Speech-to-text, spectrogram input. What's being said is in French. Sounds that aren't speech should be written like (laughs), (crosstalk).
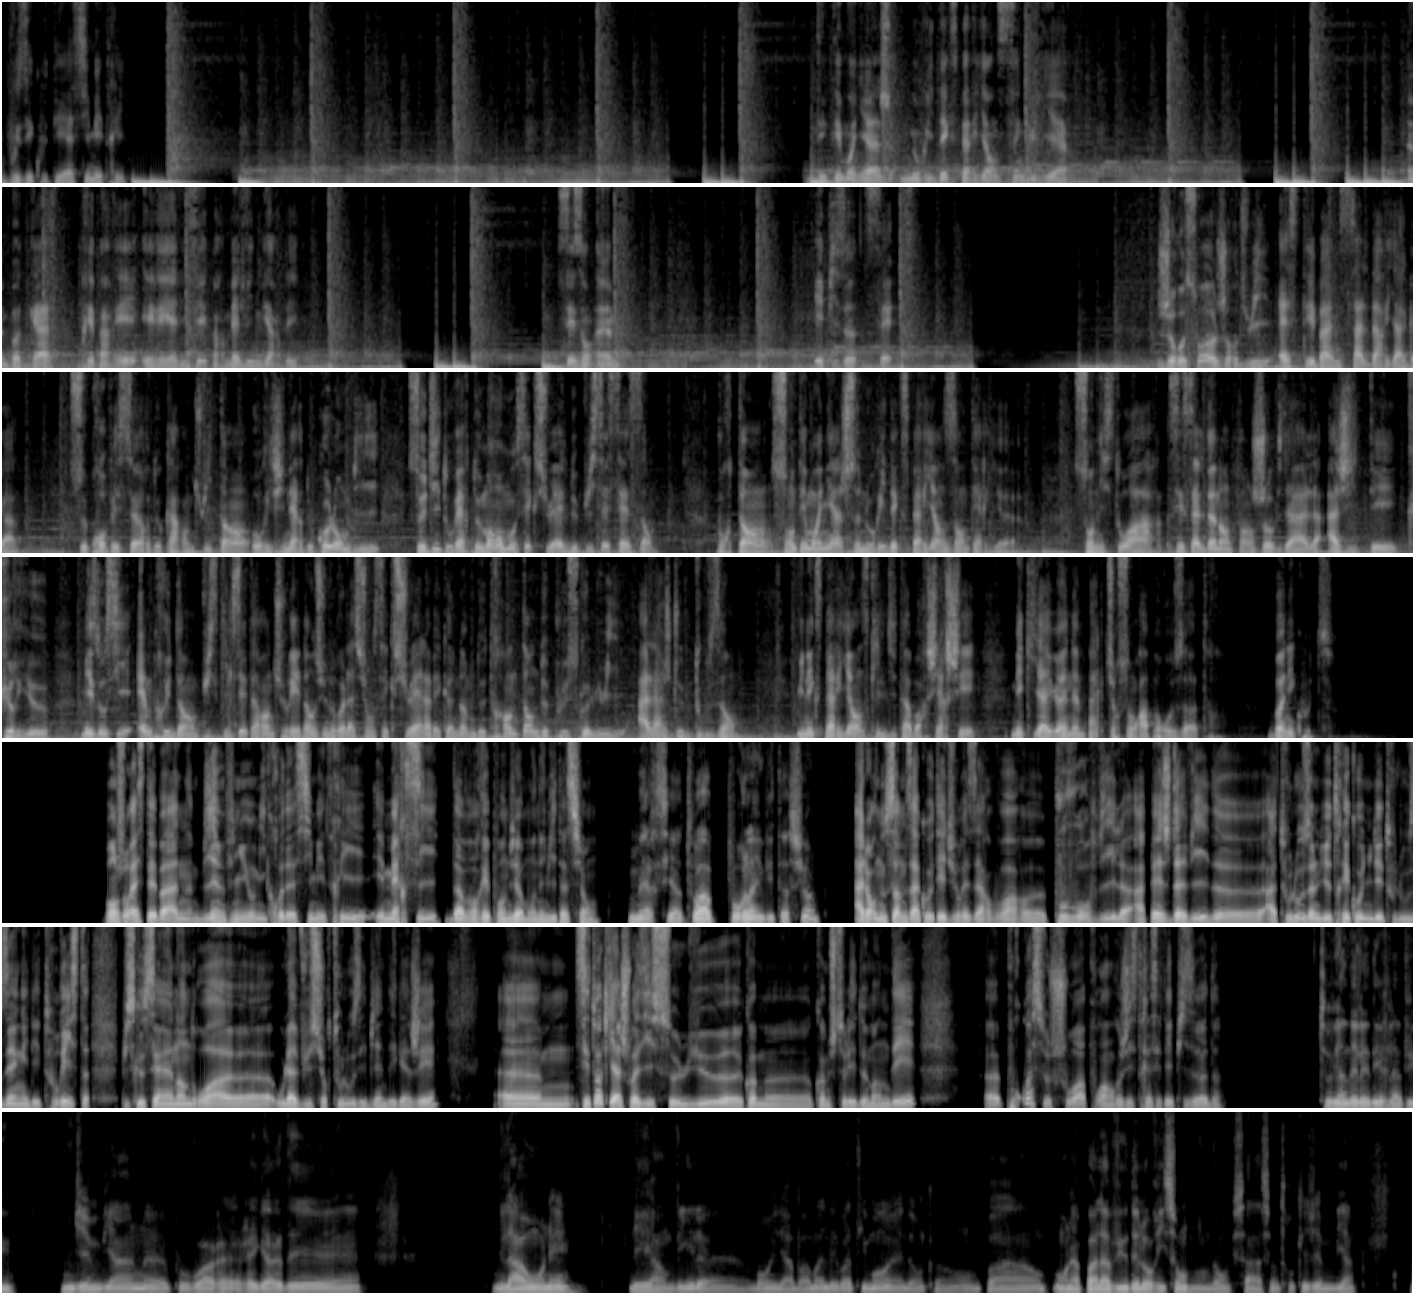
Vous écoutez Asymétrie. Des témoignages nourris d'expériences singulières. Un podcast préparé et réalisé par Melvin Gardet. Saison 1. Épisode 7. Je reçois aujourd'hui Esteban Saldariaga. Ce professeur de 48 ans, originaire de Colombie, se dit ouvertement homosexuel depuis ses 16 ans. Pourtant, son témoignage se nourrit d'expériences antérieures. Son histoire, c'est celle d'un enfant jovial, agité, curieux, mais aussi imprudent puisqu'il s'est aventuré dans une relation sexuelle avec un homme de 30 ans de plus que lui à l'âge de 12 ans. Une expérience qu'il dit avoir cherchée, mais qui a eu un impact sur son rapport aux autres. Bonne écoute. Bonjour Esteban, bienvenue au micro d'Asymétrie et merci d'avoir répondu à mon invitation. Merci à toi pour l'invitation. Alors, nous sommes à côté du réservoir euh, Pouvourville à Pêche-David, euh, à Toulouse, un lieu très connu des Toulousains et des touristes, puisque c'est un endroit euh, où la vue sur Toulouse est bien dégagée. c'est toi qui as choisi ce lieu comme, comme je te l'ai demandé. pourquoi ce choix pour enregistrer cet épisode? Tu viens de le dire, la vue. J'aime bien pouvoir regarder là où on est. Et en ville, bon, il y a pas mal de bâtiments, hein, donc on n'a pas la vue de l'horizon. Donc ça, c'est un truc que j'aime bien.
